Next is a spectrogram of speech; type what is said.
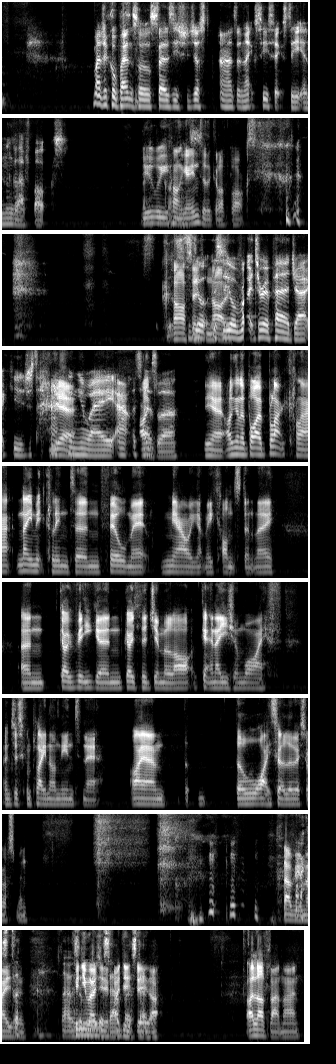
Magical Pencil says you should just add an XT60 in the glove box. You, oh, you can't get into the glove box. Car This is, your, no. this is your right to repair, Jack. You're just hacking away at the I- Tesla. Yeah, I'm gonna buy a black cat, name it Clinton, film it, meowing at me constantly, and go vegan, go to the gym a lot, get an Asian wife, and just complain on the internet, I am the, the whiter Louis Rossmann. That'd be amazing. That Can you imagine if I did do ever. that? I love that man.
